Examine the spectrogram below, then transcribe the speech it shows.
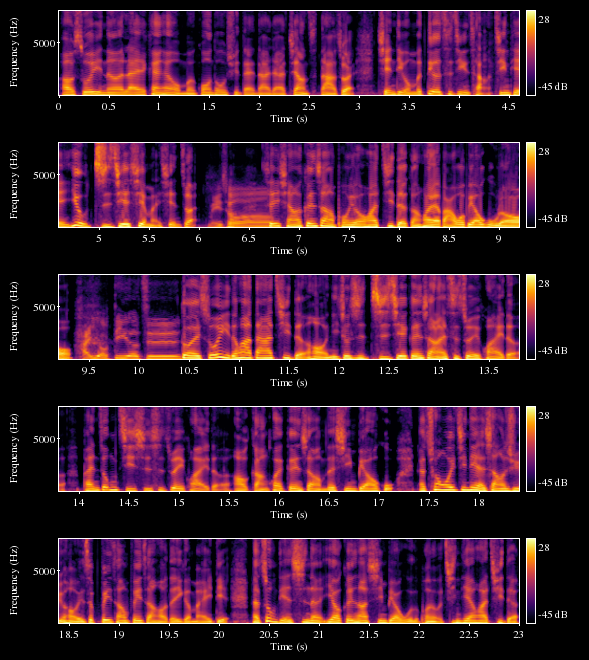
好，所以呢，来看看我们光通讯带大家这样子大赚。前顶我们第二次进场，今天又直接现买现赚，没错、哦。所以想要跟上的朋友的话，记得赶快来把握标股喽。还有第二支，对，所以的话大家记得哈，你就是直接跟上来是最快的。盘中即时是最快的，好，赶快跟上我们的新标股。那创威今天也上去哈，也是非常非常好的一个买点。那重点是呢，要跟上新标股的朋友，今天的话记得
